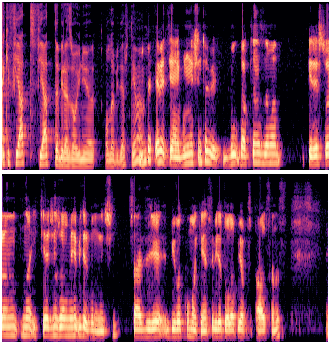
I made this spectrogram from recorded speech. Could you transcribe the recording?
Belki fiyat fiyat da biraz oynuyor olabilir değil mi? Evet yani bunun için tabii bu baktığınız zaman bir restorana ihtiyacınız olmayabilir bunun için. Sadece bir vakum makinesi bir de dolap yap, alsanız e,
